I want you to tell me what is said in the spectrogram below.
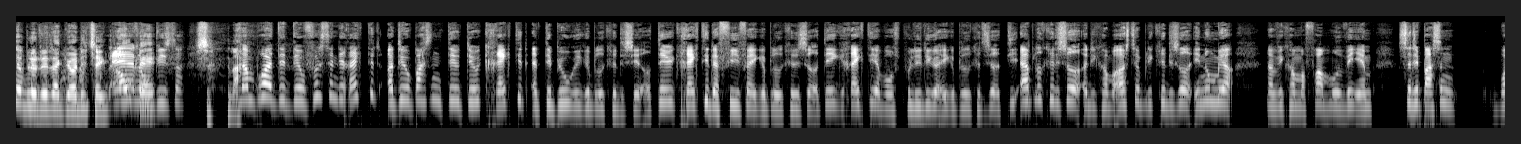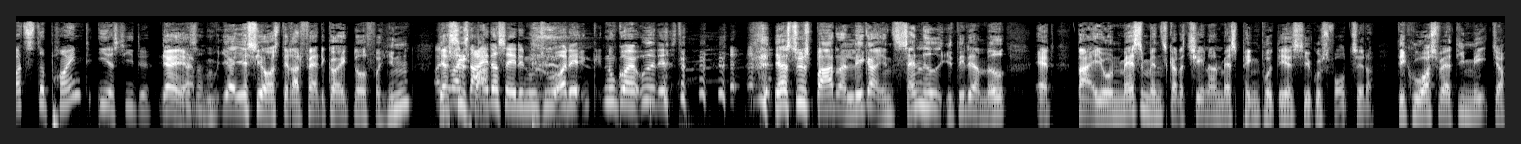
Det blev det, der gjorde, de tænkte, Ja, okay. bisser. Så, Nå, nej. men prøv det, det er jo fuldstændig rigtigt, og det er jo bare sådan, det er, det er jo ikke rigtigt, at DBU ikke er blevet kritiseret. Det er jo ikke rigtigt, at FIFA ikke er blevet kritiseret. Det er ikke rigtigt, at vores politikere ikke er blevet kritiseret. De er blevet kritiseret, og de kommer også til at blive kritiseret endnu mere, når vi kommer frem mod VM. Så det er bare sådan, what's the point i at sige det? Ja, ja. Altså, Jeg, jeg siger også, det retfærdigt gør ikke noget for hende. og Jeg det var synes, dig, bare, der sagde det nu, du, og det, nu går jeg ud af det. jeg synes bare, der ligger en sandhed i det der med, at der er jo en masse mennesker, der tjener en masse penge på, at det her cirkus fortsætter. Det kunne også være de medier,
